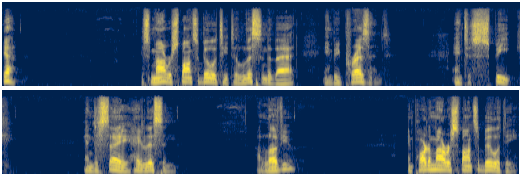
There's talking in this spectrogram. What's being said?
Yeah. It's my responsibility to listen to that and be present and to speak and to say, Hey, listen, I love you. And part of my responsibility,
